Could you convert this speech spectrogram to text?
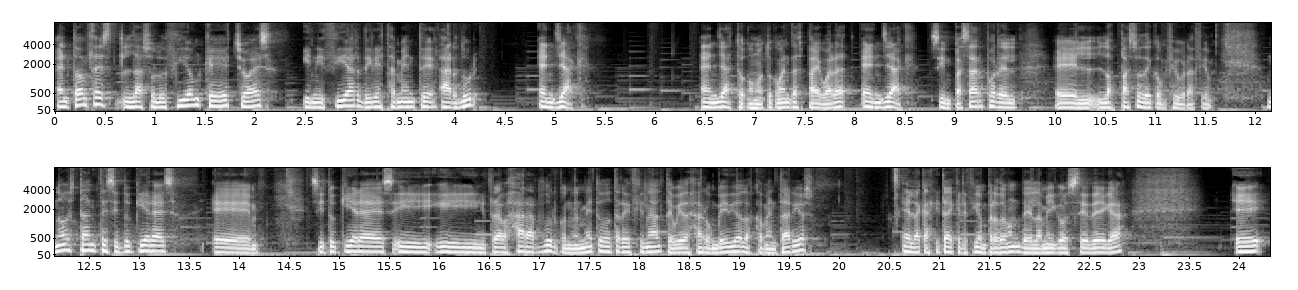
Entonces, la solución que he hecho es iniciar directamente Ardour en Jack. En Jack, como tú comentas, PyWare, en Jack, sin pasar por los pasos de configuración. No obstante, si tú quieres, eh, si tú quieres trabajar Ardour con el método tradicional, te voy a dejar un vídeo en los comentarios, en la cajita de descripción, perdón, del amigo Cedega. Eh,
